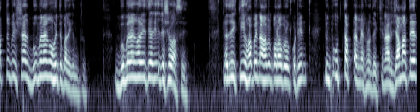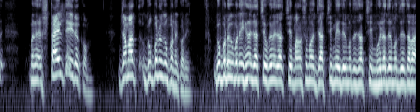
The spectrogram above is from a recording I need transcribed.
আত্মবিশ্বাস বুমেরাঙও হইতে পারে কিন্তু। বুমেরাং হওয়ার ইতিহাস এই দেশেও আছে। কাজে কী হবে না হবে বলা বড় কঠিন কিন্তু উত্তাপটা আমি এখনও দেখছি না। আর জামাতের মানে স্টাইলটা এইরকম। জামাত গোপনে গোপনে করে। গোপনে গোপনে এখানে যাচ্ছে, ওখানে যাচ্ছে মানুষ সময় যাচ্ছে, মেয়েদের মধ্যে যাচ্ছে, মহিলাদের মধ্যে তারা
